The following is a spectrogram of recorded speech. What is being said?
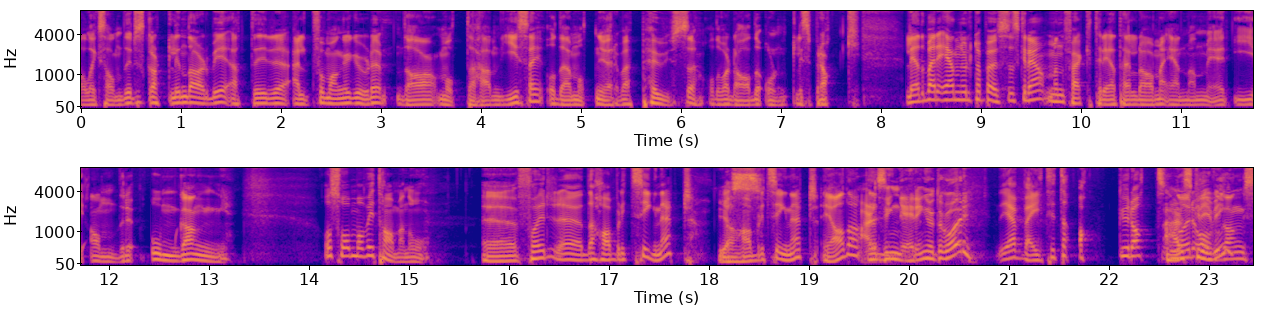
Alexander Skartlin Dalby etter altfor mange gule. Da måtte han gi seg, og det måtte han gjøre ved pause. Og det var da det ordentlig sprakk. Leder bare 1-0 til pause, skrev, men fikk tre til da med én mann mer i andre omgang. Og så må vi ta med noe. Eh, For eh, det har blitt signert. Det har blitt signert. Ja da. Er det signering ute og går? Jeg veit ikke akkurat når overgangs,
